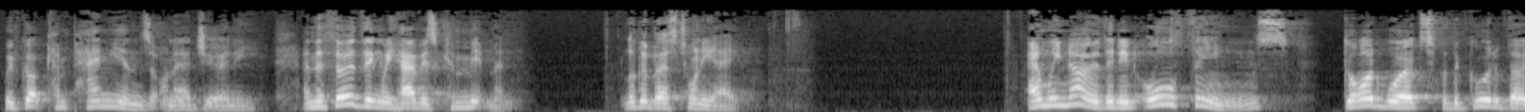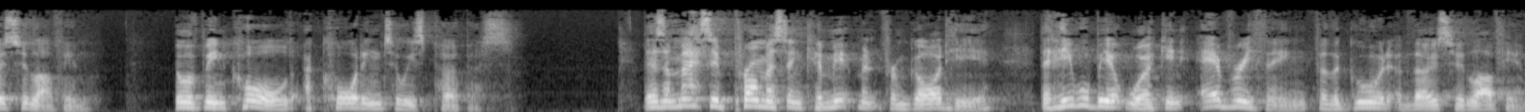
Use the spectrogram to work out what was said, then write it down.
We've got companions on our journey. And the third thing we have is commitment. Look at verse 28. And we know that in all things God works for the good of those who love him, who have been called according to his purpose. There's a massive promise and commitment from God here that he will be at work in everything for the good of those who love him.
